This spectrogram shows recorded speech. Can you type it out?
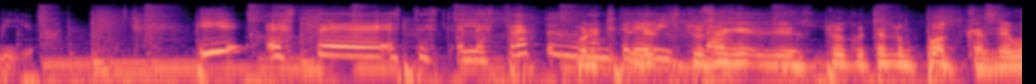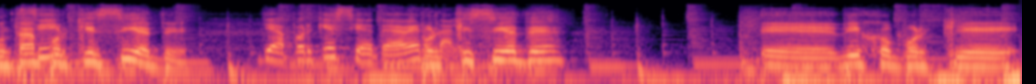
vida. Y este, este el extracto de una Porque, entrevista. Tú sabes que estoy escuchando un podcast, le preguntaban Sí. por qué siete. Ya, ¿por qué siete? A ver, ¿Por dale. qué siete? Eh, dijo porque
